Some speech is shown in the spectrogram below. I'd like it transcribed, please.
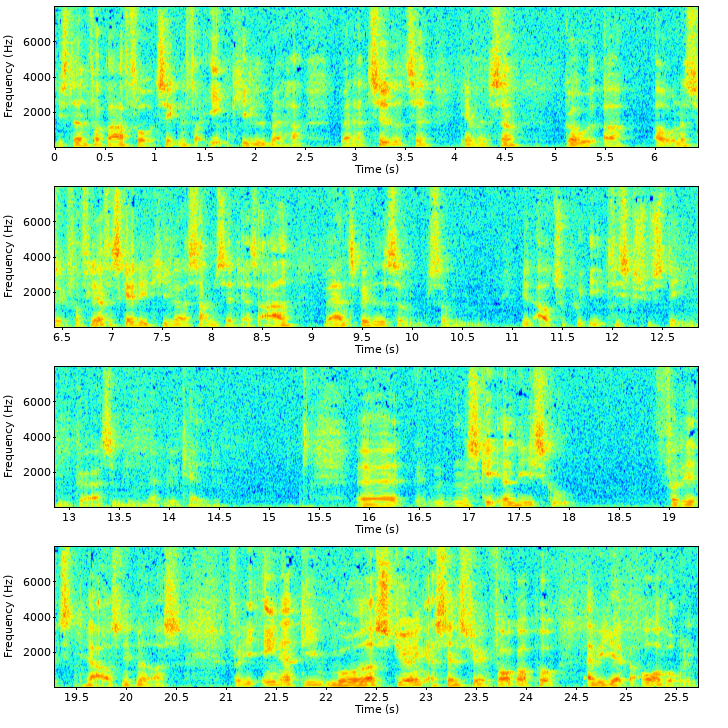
i stedet for bare at få tingene fra en kilde, man har, man har tillid til, jamen så gå ud og, og undersøge fra flere forskellige kilder og sammensætte jeres eget verdensbillede, som, som et autopoetisk system vil gøre, som man vil kalde det. Øh, måske jeg lige skulle få det her afsnit med os. Fordi en af de måder, styring af selvstyring foregår på, er ved hjælp af overvågning.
